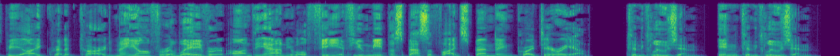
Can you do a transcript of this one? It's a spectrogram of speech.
SBI credit card may offer a waiver on the annual fee if you meet the specified spending criteria. Conclusion In conclusion,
